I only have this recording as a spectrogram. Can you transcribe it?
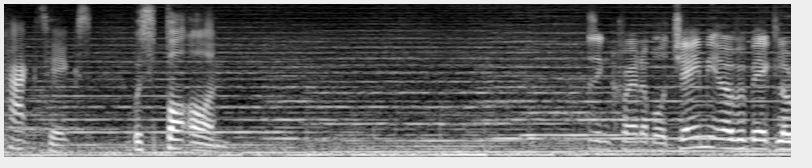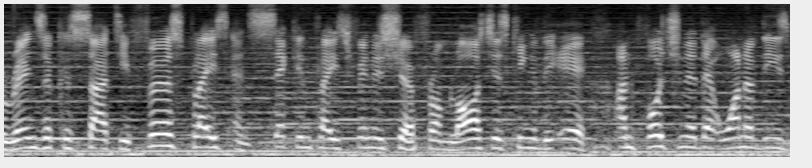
tactics were spot on. incredible. Jamie Overbeek, Lorenzo Casati, first place and second place finisher from last year's King of the Air. Unfortunate that one of these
